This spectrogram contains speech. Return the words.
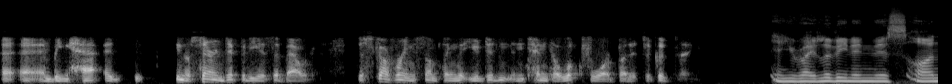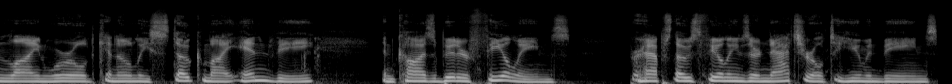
and being ha- you know serendipity is about discovering something that you didn't intend to look for, but it's a good thing. And you're right, living in this online world can only stoke my envy and cause bitter feelings. Perhaps those feelings are natural to human beings,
